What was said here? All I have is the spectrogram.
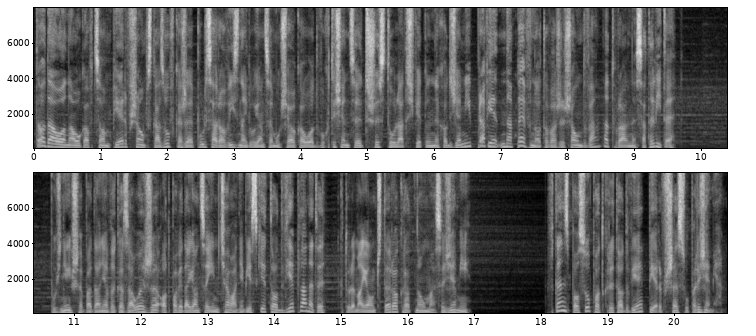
To dało naukowcom pierwszą wskazówkę, że pulsarowi znajdującemu się około 2300 lat świetlnych od Ziemi prawie na pewno towarzyszą dwa naturalne satelity. Późniejsze badania wykazały, że odpowiadające im ciała niebieskie to dwie planety, które mają czterokrotną masę Ziemi. W ten sposób odkryto dwie pierwsze superziemie.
